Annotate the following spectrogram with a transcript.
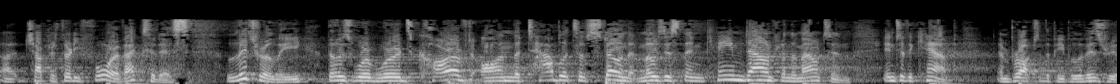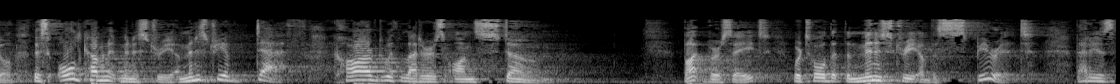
uh, chapter 34 of Exodus, literally, those were words carved on the tablets of stone that Moses then came down from the mountain into the camp and brought to the people of Israel. This Old Covenant ministry, a ministry of death, carved with letters on stone. But, verse 8, we're told that the ministry of the Spirit that is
